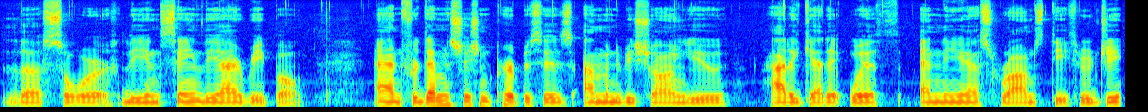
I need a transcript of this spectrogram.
the source, the Insanely I repo. And for demonstration purposes, I'm going to be showing you how to get it with NES ROMs D through G.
